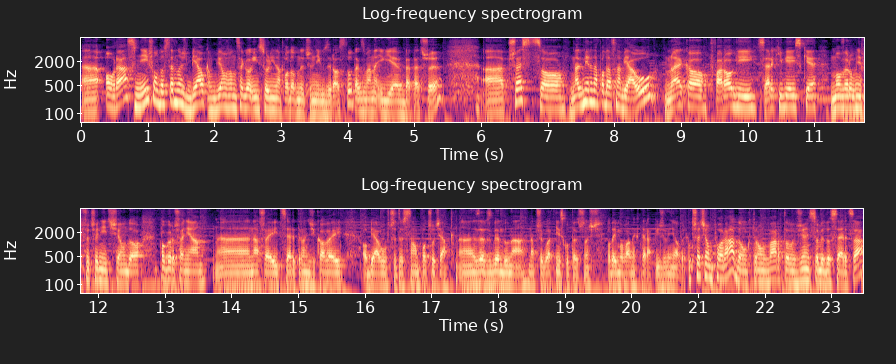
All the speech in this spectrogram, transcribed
e, oraz mniejszą dostępność białka wiążącego insulinopodobny czynnik wzrostu, tak zwane IGF-BP3, e, przez co nadmierna podaż nabiału, mleko, twarogi, serki wiejskie może również przyczynić się do pogorszenia e, naszej cery trądzikowej, objawów czy też samopoczucia e, ze względu na na przykład nieskuteczność podejmowanych terapii żywieniowych. Trzecią poradą, którą warto wziąć sobie do serca,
